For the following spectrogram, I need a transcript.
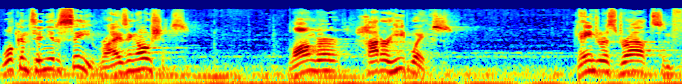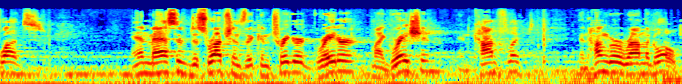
we'll continue to see rising oceans, longer, hotter heat waves, dangerous droughts and floods, and massive disruptions that can trigger greater migration and conflict and hunger around the globe.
